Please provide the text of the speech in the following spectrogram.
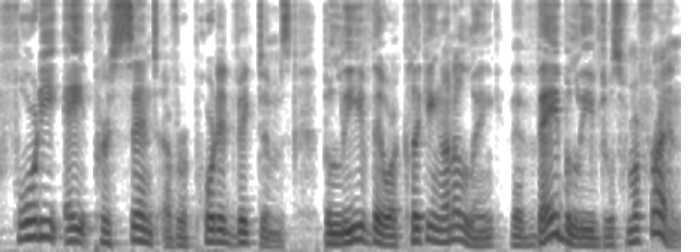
48% of reported victims believed they were clicking on a link that they believed was from a friend.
